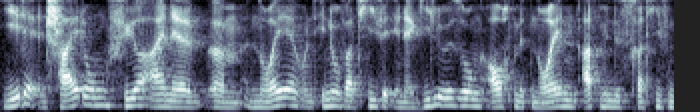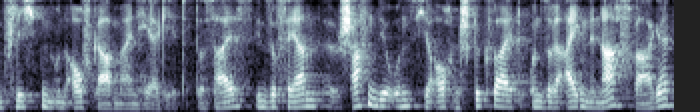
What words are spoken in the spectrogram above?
jede Entscheidung für eine ähm, neue und innovative Energielösung auch mit neuen administrativen Pflichten und Aufgaben einhergeht. Das heißt, insofern äh, schaffen wir uns hier auch ein Stück weit unsere eigene Nachfrage,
